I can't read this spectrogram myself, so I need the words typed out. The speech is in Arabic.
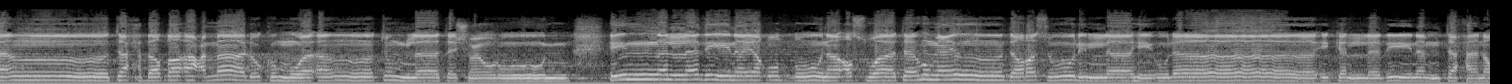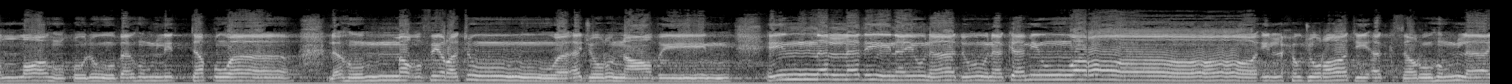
أن تحبط أعمالكم وأنتم لا تشعرون إن الذين يغضون أصواتهم عند رسول الله أولئك الذين امتحن الله قلوبهم للتقوى لهم مغفرة وأجر عظيم إن الذين ينادونك من وراء الحجرات أكثرهم لا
